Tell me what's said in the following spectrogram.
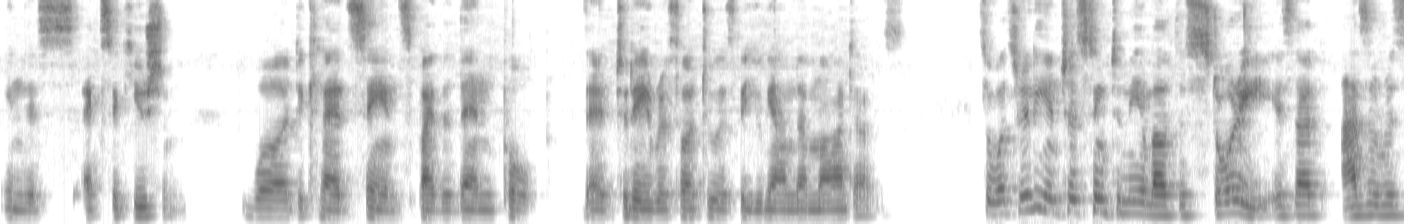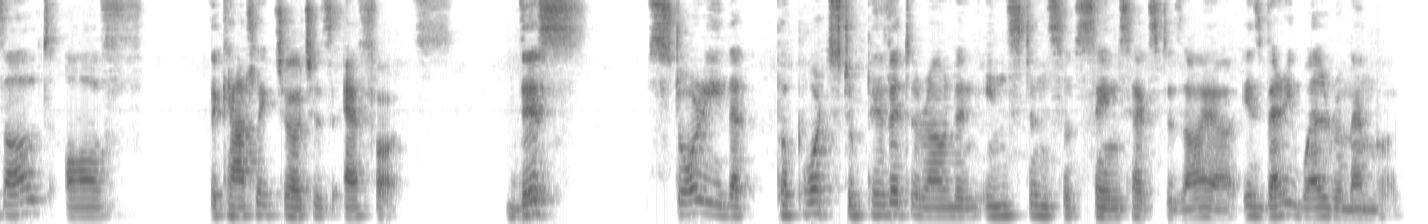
in this execution were declared saints by the then Pope. They're today referred to as the Uganda martyrs. So, what's really interesting to me about this story is that as a result of the Catholic Church's efforts, this story that purports to pivot around an instance of same sex desire is very well remembered.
